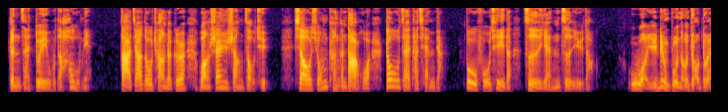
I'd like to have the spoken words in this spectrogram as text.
跟在队伍的后面。大家都唱着歌往山上走去。小熊看看大伙都在他前边，不服气的自言自语道。我一定不能掉队，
